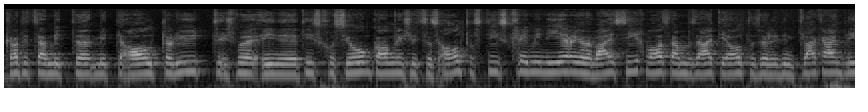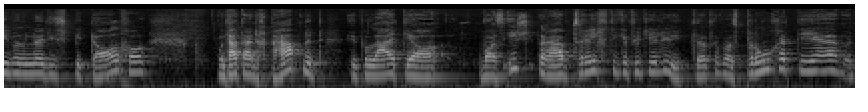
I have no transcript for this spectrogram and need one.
gerade jetzt auch mit, äh, mit den alten Leuten ist man in eine Diskussion gegangen, ist jetzt das Altersdiskriminierung oder weiß ich was, wenn man sagt, die Alten sollen im Pflegeheim bleiben und nicht ins Spital kommen. Und hat eigentlich überhaupt nicht überlegt, ja, was ist überhaupt das Richtige für die Leute? Oder? Was brauchen die, wenn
